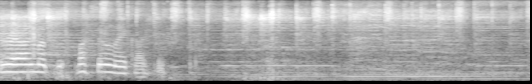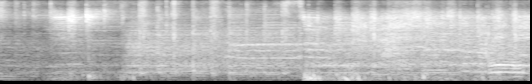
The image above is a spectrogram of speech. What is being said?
Real Madrid Barcelona'ya karşı. Bilmiyorsun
